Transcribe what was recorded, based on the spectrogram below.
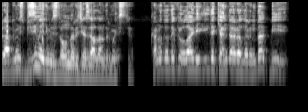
Rabbimiz bizim elimizde onları cezalandırmak istiyor. Kanada'daki olayla ilgili de kendi aralarında bir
